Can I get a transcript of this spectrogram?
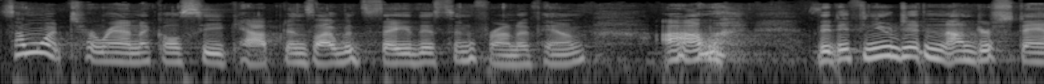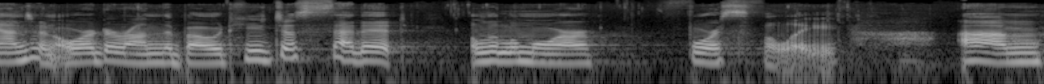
somewhat tyrannical sea captains, I would say this in front of him, um, that if you didn't understand an order on the boat, he just said it a little more forcefully. Um,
